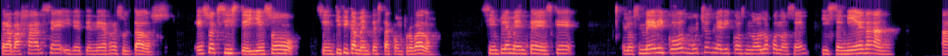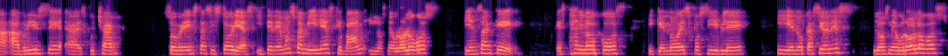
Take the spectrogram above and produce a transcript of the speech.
trabajarse y de tener resultados. Eso existe y eso científicamente está comprobado. Simplemente es que los médicos, muchos médicos no lo conocen y se niegan a abrirse a escuchar sobre estas historias. Y tenemos familias que van y los neurólogos piensan que están locos y que no es posible. Y en ocasiones los neurólogos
